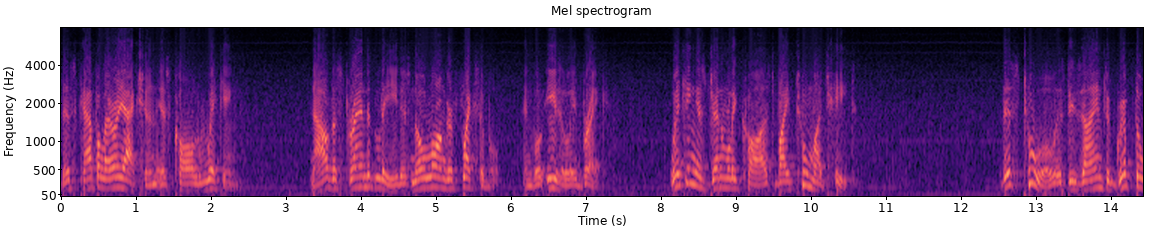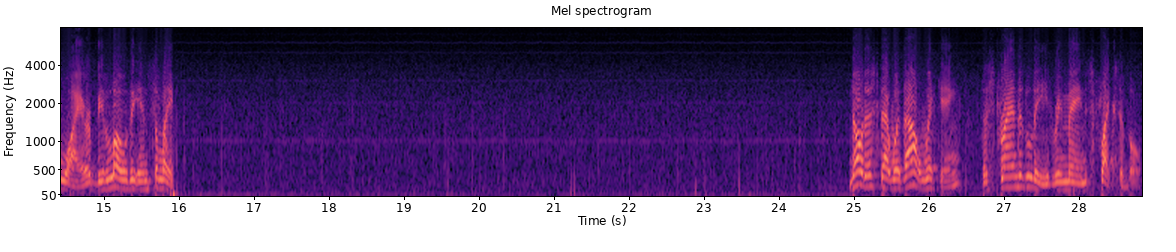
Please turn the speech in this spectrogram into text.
This capillary action is called wicking. Now the stranded lead is no longer flexible and will easily break. Wicking is generally caused by too much heat. This tool is designed to grip the wire below the insulation. Notice that without wicking, the stranded lead remains flexible.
